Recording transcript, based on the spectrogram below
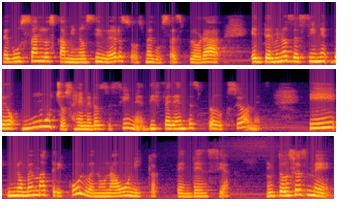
me gustan los caminos diversos, me gusta explorar. En términos de cine, veo muchos géneros de cine, diferentes producciones y no me matriculo en una única tendencia. Entonces me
